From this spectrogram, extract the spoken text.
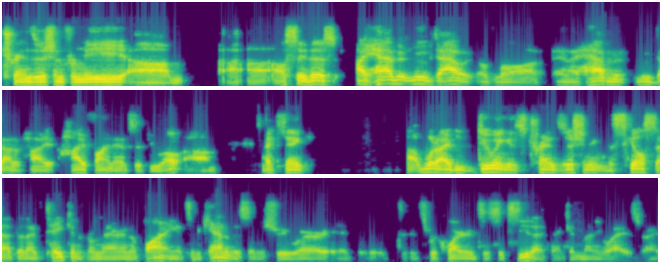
transition for me, um, I'll say this: I haven't moved out of law, and I haven't moved out of high high finance, if you will. Um, I think uh, what I'm doing is transitioning the skill set that I've taken from there and applying it to the cannabis industry, where it, it, it's required to succeed. I think in many ways, right?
